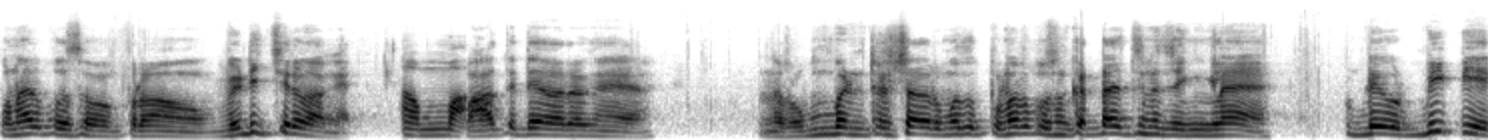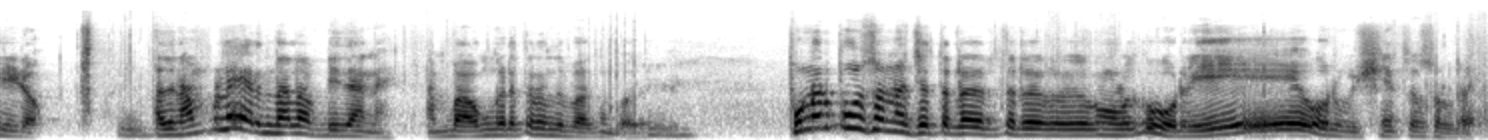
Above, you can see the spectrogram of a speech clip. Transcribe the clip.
புனர்பூசம் அப்புறம் வெடிச்சிருவாங்க. ஆமா. பார்த்துட்டே வரவங்க. நான் ரொம்ப இன்ட்ரெஸ்டாக வரும்போது புனர்பூசம் கட்டாச்சுன்னு வச்சுங்களேன் அப்படியே ஒரு பிபி ஏறிடும். அது நம்மளே இருந்தாலும் அப்படிதானே. நம்ம அவங்க இடத்துல இருந்து பார்க்கும்போது. புனர்பூசம் நட்சத்திரத்தில் இருக்கிறவங்களுக்கு ஒரே ஒரு விஷயத்த சொல்கிறேன்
